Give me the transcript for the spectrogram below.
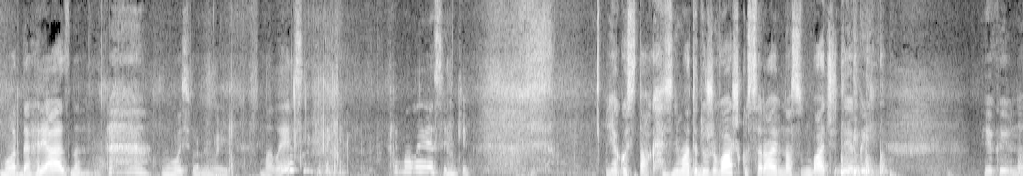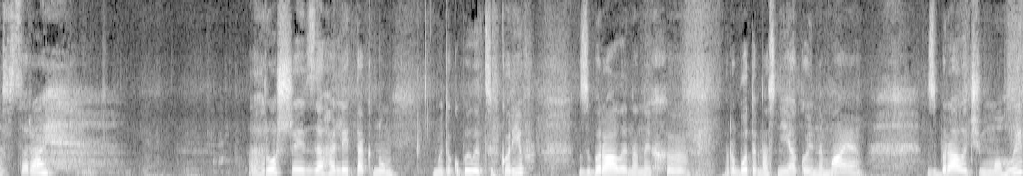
Морда грязна. Ось вони мої. Малесенькі такі. Такі малесенькі. Якось так. Знімати дуже важко. Сарай в нас, он, бачите, який, який в нас сарай. А Грошей взагалі так, ну, ми то купили цих корів, збирали на них е, роботи в нас ніякої немає. Збирали чим могли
